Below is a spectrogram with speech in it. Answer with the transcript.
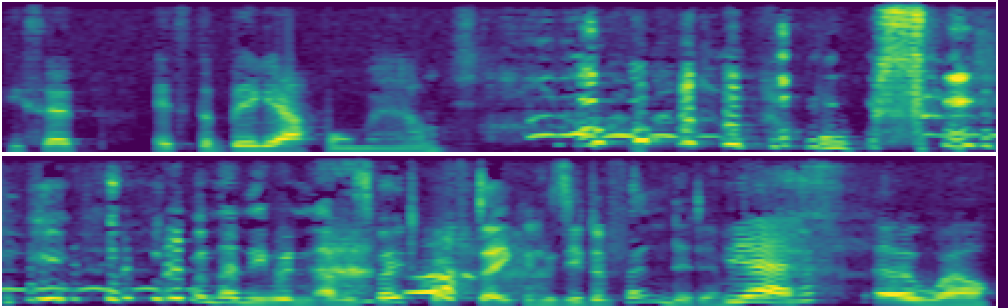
He said, It's the big apple, ma'am. Oops. and then he wouldn't have his photograph taken because you'd offended him. Yes. Oh well.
